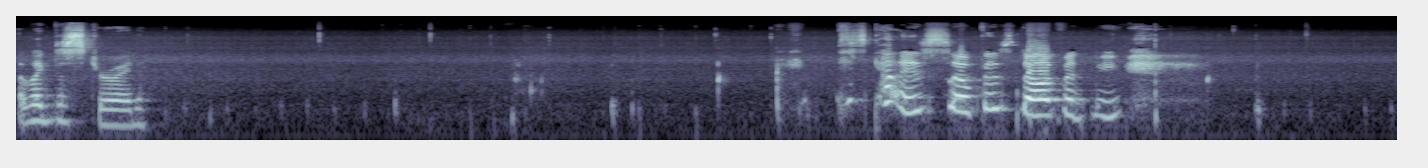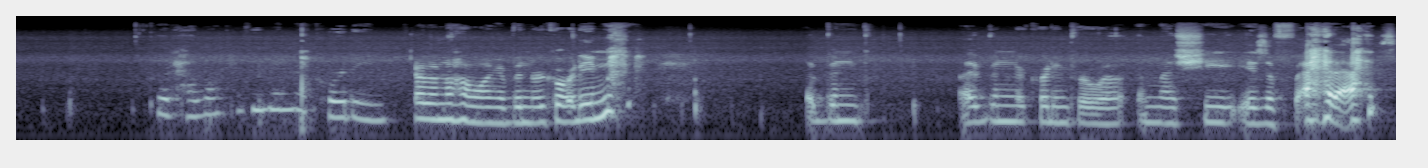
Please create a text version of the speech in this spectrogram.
I'm like destroyed. This guy is so pissed off at me. But how long have you been recording? I don't know how long I've been recording. I've been I've been recording for a while unless she is a fat ass.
